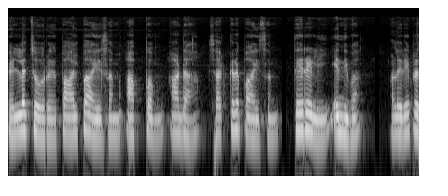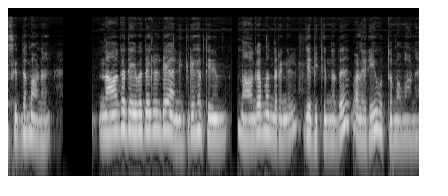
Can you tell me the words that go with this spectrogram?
വെള്ളച്ചോറ് പാൽപ്പായസം അപ്പം അട ശർക്കര പായസം തെരളി എന്നിവ വളരെ പ്രസിദ്ധമാണ്. നാഗദേവതകളുടെ അനുഗ്രഹത്തിനും നാഗമന്ത്രങ്ങൾ ജപിക്കുന്നത് വളരെ ഉത്തമമാണ്.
